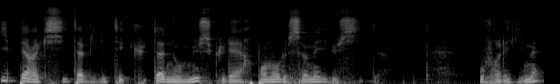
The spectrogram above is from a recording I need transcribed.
hyperexcitabilité cutano-musculaire pendant le sommeil lucide. Ouvre les guillemets.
